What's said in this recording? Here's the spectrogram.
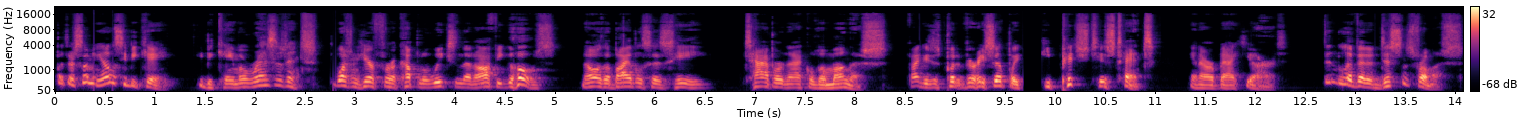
But there's something else He became. He became a resident. He wasn't here for a couple of weeks and then off he goes. No, the Bible says he tabernacled among us. If I could just put it very simply, he pitched his tent in our backyard. Didn't live at a distance from us.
